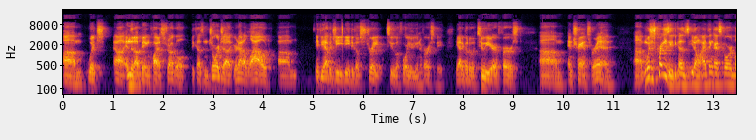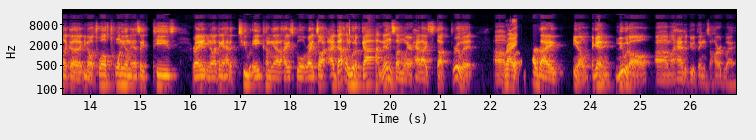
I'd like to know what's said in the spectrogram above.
um, which uh, ended up being quite a struggle because in Georgia, you're not allowed, um, if you have a GED, to go straight to a four year university. You had to go to a two year first um, and transfer in, um, which is crazy because you know I think I scored like a you know a 12 20 on the SATs, right? You know, I think I had a two eight coming out of high school, right? So I, I definitely would have gotten in somewhere had I stuck through it. Um, right. because I, you know, again, knew it all, um, I had to do things the hard way.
